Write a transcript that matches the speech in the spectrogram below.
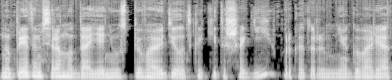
но при этом все равно, да, я не успеваю делать какие-то шаги, про которые мне говорят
